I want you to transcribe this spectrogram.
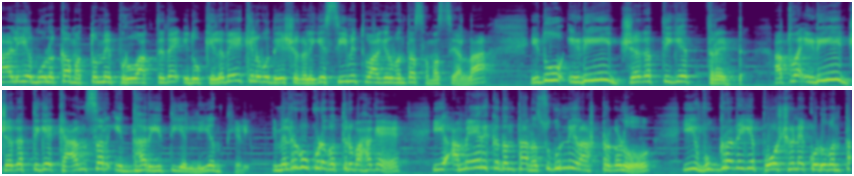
ದಾಳಿಯ ಮೂಲಕ ಮತ್ತೊಮ್ಮೆ ಪ್ರೂವ್ ಆಗ್ತಿದೆ. ಇದು ಕೆಲವೇ ಕೆಲವು ದೇಶಗಳಿಗೆ ಸೀಮಿತವಾಗಿರುವಂಥ ಸಮಸ್ಯೆ ಅಲ್ಲ. ಇದು ಇಡೀ ಜಗತ್ತಿಗೆ ಥ್ರೆಟ್ ಅಥವಾ ಇಡೀ ಜಗತ್ತಿಗೆ ಕ್ಯಾನ್ಸರ್ ಇದ್ದ ರೀತಿಯಲ್ಲಿ ಅಂತ ಹೇಳಿ. ನಿಮ್ಮೆಲ್ಲರಿಗೂ ಕೂಡ ಗೊತ್ತಿರುವ ಹಾಗೆ ಈ ಅಮೇರಿಕದಂಥ ನಸುಗುನ್ನಿ ರಾಷ್ಟ್ರಗಳು ಈ ಉಗ್ರರಿಗೆ ಪೋಷಣೆ ಕೊಡುವಂಥ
